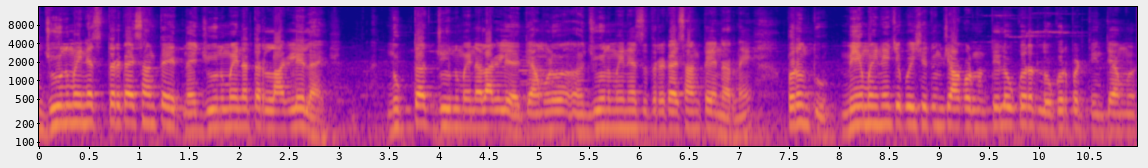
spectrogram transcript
जून महिन्याचं तर काय सांगता येत नाही. जून महिना तर लागलेला आहे. नुकताच जून महिना लागलेला आहे. त्यामुळं जून महिन्याचं तर काय सांगता येणार नाही. परंतु मे महिन्याचे पैसे तुमच्या अकाउंटवर ते लवकरात लवकर पडतील. त्यामुळं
